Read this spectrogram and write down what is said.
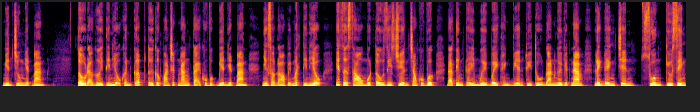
miền Trung Nhật Bản. Tàu đã gửi tín hiệu khẩn cấp tới cơ quan chức năng tại khu vực biển Nhật Bản, nhưng sau đó bị mất tín hiệu. Ít giờ sau, một tàu di chuyển trong khu vực đã tìm thấy 17 thành viên thủy thủ đoàn người Việt Nam lênh đênh trên xuồng cứu sinh.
